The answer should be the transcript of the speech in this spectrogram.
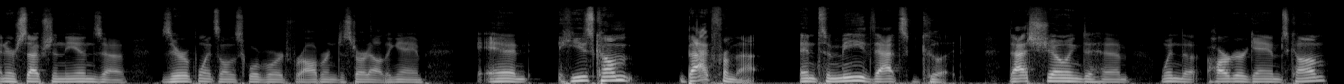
interception in the end zone. Zero points on the scoreboard for Auburn to start out the game. And he's come back from that. And to me, that's good. that's showing to him when the harder games come,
